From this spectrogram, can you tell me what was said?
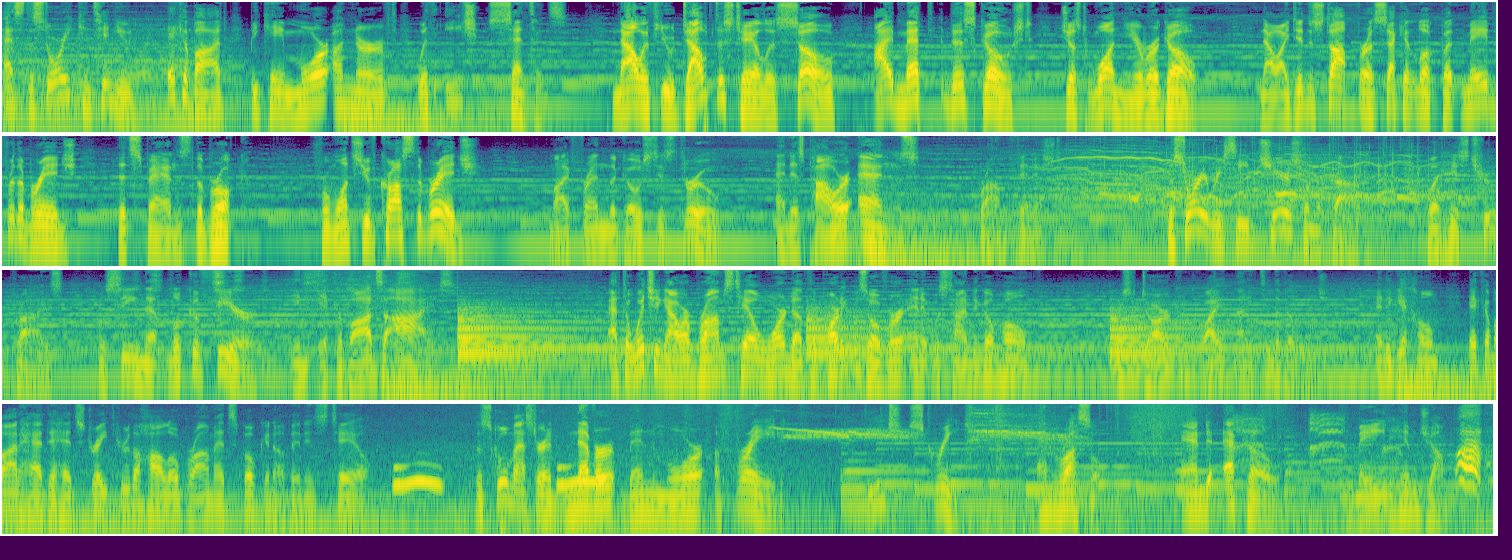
As the story continued, Ichabod became more unnerved with each sentence. Now, if you doubt this tale is so, I met this ghost just one year ago. Now, I didn't stop for a second look, but made for the bridge that spans the brook. For once you've crossed the bridge, my friend the ghost is through, and his power ends, Brom finished. The story received cheers from the crowd, but his true prize was seeing that look of fear in Ichabod's eyes. At the witching hour, Brom's tale warned of the party was over and it was time to go home. It was a dark and quiet night in the village, and to get home, Ichabod had to head straight through the hollow Brom had spoken of in his tale. The schoolmaster had never been more afraid. Each screech and rustle and echo made him jump. Ah!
